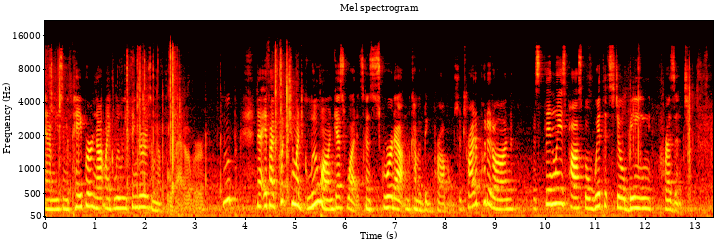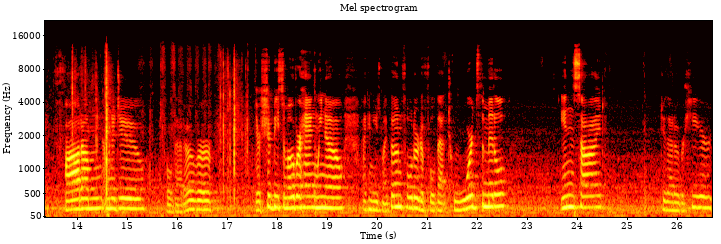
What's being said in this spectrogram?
And I'm using the paper, not my gluey fingers. I'm gonna fold that over. Whoop. Now, if I put too much glue on, guess what? It's gonna squirt out and become a big problem. So try to put it on as thinly as possible with it still being present bottom I'm gonna do, fold that over. There should be some overhang, we know. I can use my bone folder to fold that towards the middle, inside. Do that over here,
